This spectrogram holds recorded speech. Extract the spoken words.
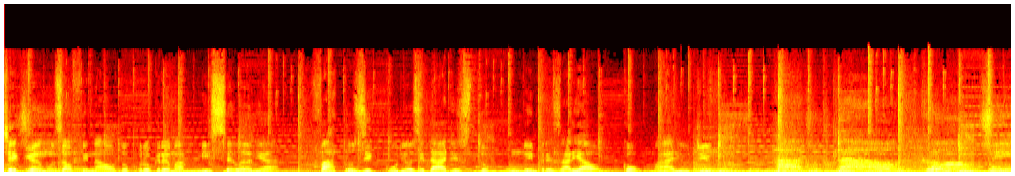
Chegamos ao final do programa Miscelânea: Fatos e curiosidades do mundo empresarial, com Mário Divo. Rádio Cloud Coaching.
